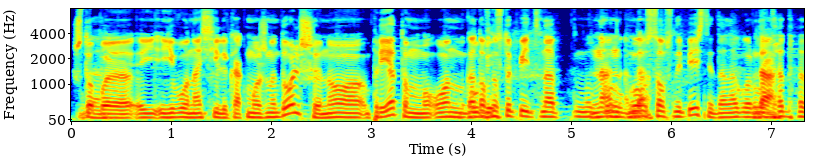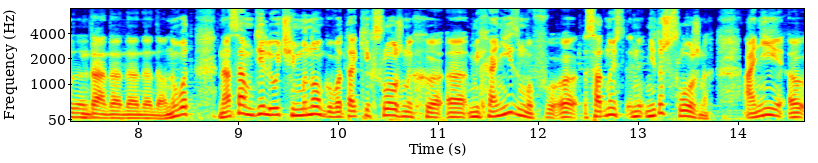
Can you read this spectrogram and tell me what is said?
чтобы да. его носили как можно дольше, но при этом он... Готов губит... наступить на, ну, на, на голос да. собственной песни, да, на горло. Да. Да, да, да. да, да, да, да, да. Ну вот, на самом деле, очень много вот таких сложных э, механизмов, э, с одной стороны, не то что сложных, они, э,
